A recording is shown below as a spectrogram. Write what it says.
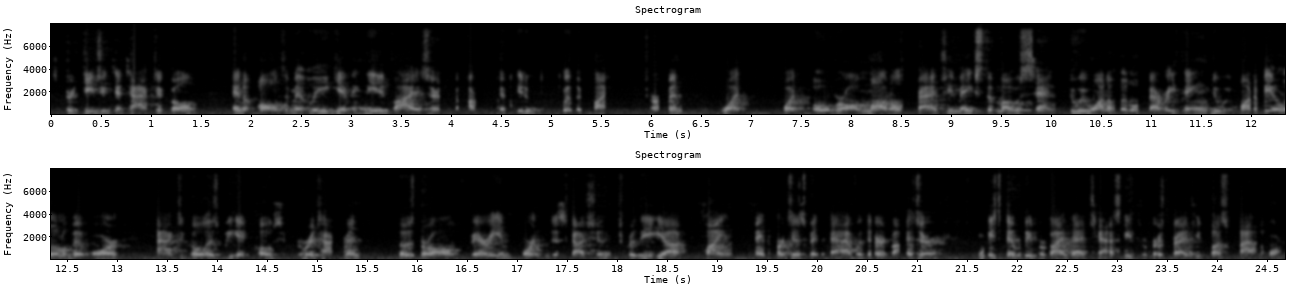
strategic to tactical, and ultimately giving the advisor the opportunity to work with the client to determine what what overall model strategy makes the most sense. Do we want a little of everything? Do we want to be a little bit more tactical as we get closer to retirement. Those are all very important discussions for the uh, client and participant to have with their advisor. We simply provide that chassis through our Strategy Plus platform.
